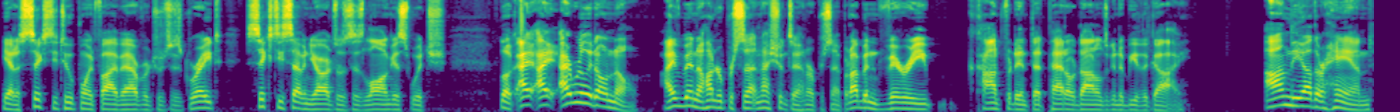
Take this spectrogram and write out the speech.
he had a 62.5 average, which is great. 67 yards was his longest, which, look, I, I, I really don't know. I've been 100%, and I shouldn't say 100%, but I've been very confident that Pat O'Donnell's going to be the guy. On the other hand,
